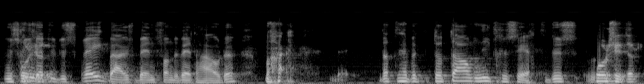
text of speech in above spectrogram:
misschien dat u de spreekbuis bent van de wethouder, maar dat heb ik totaal niet gezegd. Dus, voorzitter.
